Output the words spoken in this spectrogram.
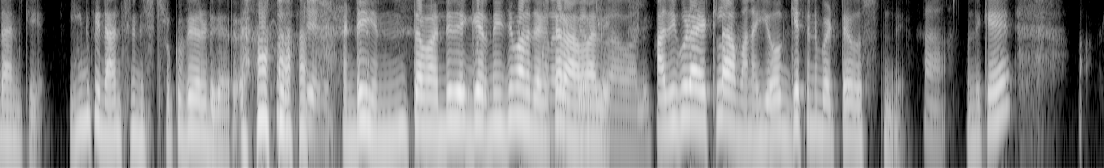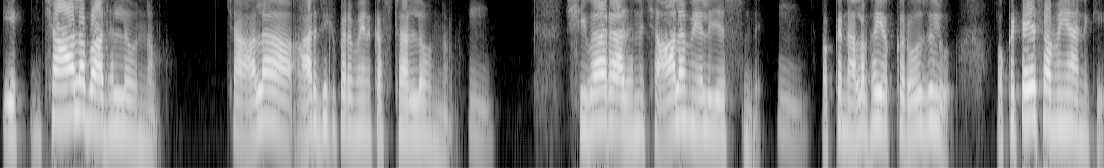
దానికి. ఈయన ఫినాన్స్ మినిస్టర్ కుబేరుడు గారు. అంటే ఇంతమంది దగ్గర నుంచి మన దగ్గరికి రావాలి. అది కూడా ఎట్లా మన యోగ్యతని బట్టే వస్తుంది. అందుకే చాలా బాధల్లో ఉన్నాం. చాలా ఆర్థికపరమైన కష్టాల్లో ఉన్నాం. శివారాధన చాలా మేలు చేస్తుంది. హ్మ్. ఒక్క 41 రోజులు ఒకటే సమయానికి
